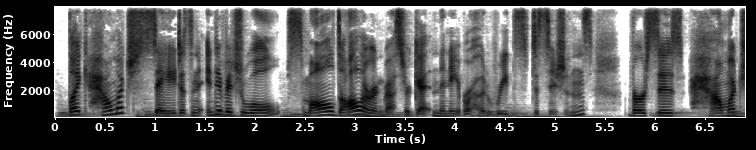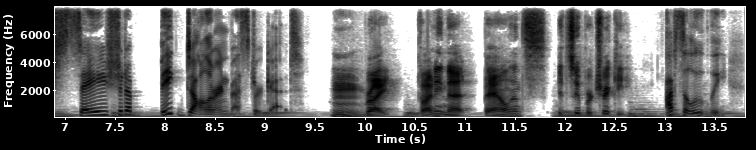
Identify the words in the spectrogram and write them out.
Like, how much say does an individual small dollar investor get in the neighborhood REIT's decisions versus how much say should a big dollar investor get? Mm, right. Finding that balance, it's super tricky. Absolutely.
